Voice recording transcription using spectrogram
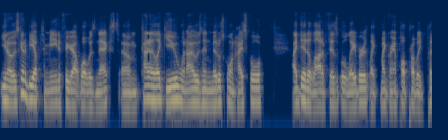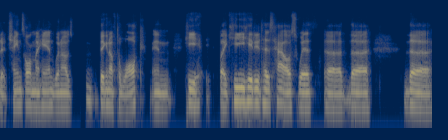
you know, it was going to be up to me to figure out what was next. Um, kind of like you, when I was in middle school and high school, I did a lot of physical labor. Like my grandpa probably put a chainsaw in my hand when I was big enough to walk, and he like he heated his house with uh the the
